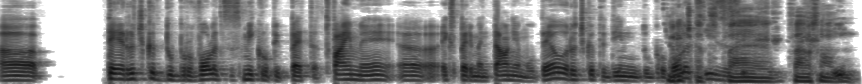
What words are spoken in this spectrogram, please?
а, те ръчкат доброволец с микропипета. Това им е а, експерименталният модел. Ръчкат един доброволец ръчкат, и... Това е, това е основно. И,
